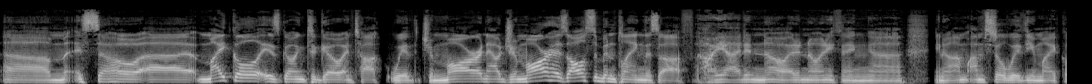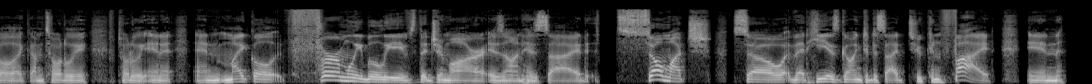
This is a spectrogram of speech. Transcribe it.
Um, so, uh, Michael is going to go and talk with Jamar. Now, Jamar has also been playing this off. Oh yeah, I didn't know. I didn't know anything. Uh, you know, I'm, I'm still with you, Michael. Like I'm totally, totally in it. And Michael firmly believes that Jamar is on his side so much so that he is going to decide to confide in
